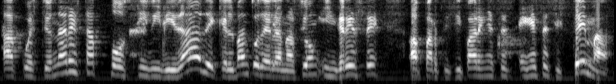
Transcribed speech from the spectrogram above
a cuestionar esta posibilidad de que el Banco de la Nación ingrese a participar en este, en este sistema.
